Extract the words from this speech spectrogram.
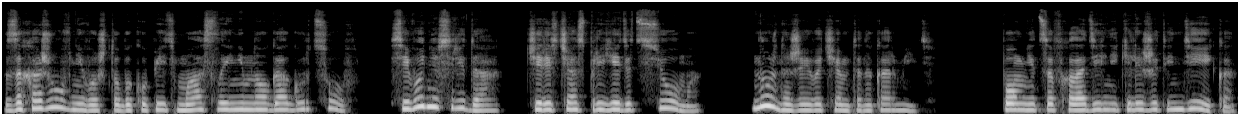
Захожу в него, чтобы купить масло и немного огурцов. Сегодня среда, через час приедет Сёма. Нужно же его чем-то накормить. Помнится, в холодильнике лежит индейка.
